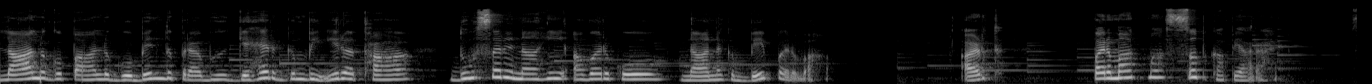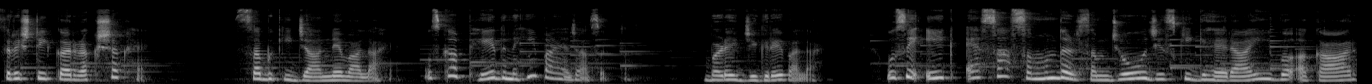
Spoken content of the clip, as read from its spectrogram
लाल गोपाल गोविंद प्रभ गहर गंभीर था, दूसर नाही अवर को नानक बेपरवाह। अर्थ, परमात्मा सबका प्यारा है। सृष्टि कर रक्षक है, सबकी जानने वाला है। उसका भेद नहीं पाया जा सकता। बड़े जिगरे वाला है। उसे एक ऐसा समुंदर समझो जिसकी गहराई व आकार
